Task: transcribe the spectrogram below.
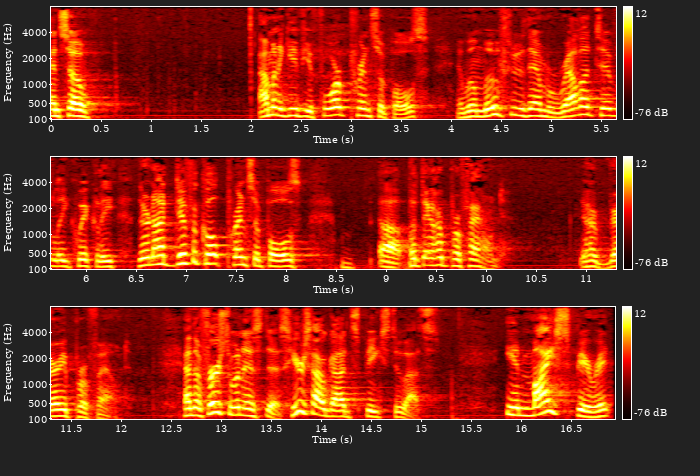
And so, I'm going to give you four principles, and we'll move through them relatively quickly. They're not difficult principles, uh, but they are profound. They are very profound. And the first one is this here's how God speaks to us In my spirit,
